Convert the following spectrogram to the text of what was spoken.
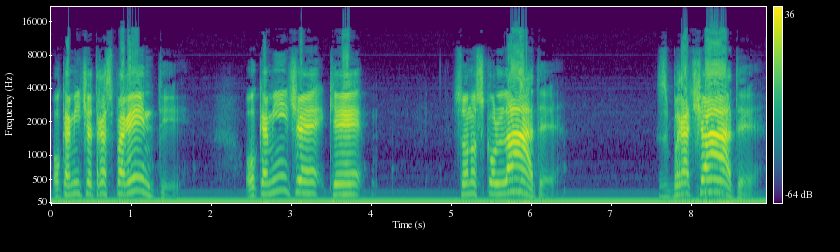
o camicie trasparenti, o camicie che sono scollate, sbracciate.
